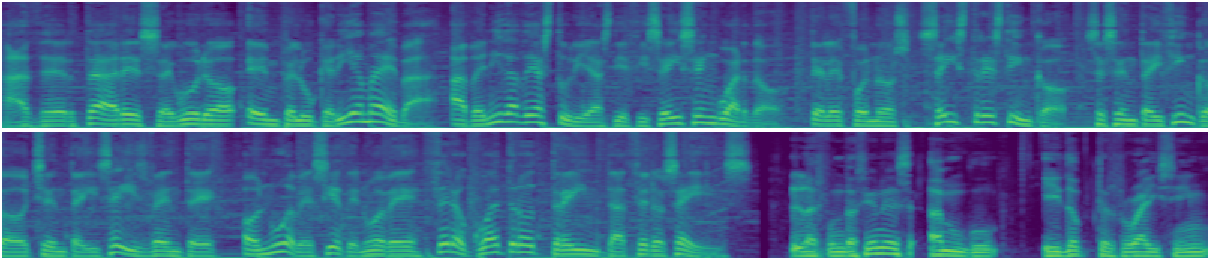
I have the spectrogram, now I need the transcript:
Acertar es seguro en Peluquería Maeva, Avenida de Asturias 16 en Guardo. Teléfonos 635 65 86 620 o 979 04 3006. Las fundaciones AMGU y Doctors Rising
